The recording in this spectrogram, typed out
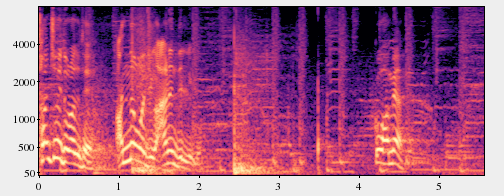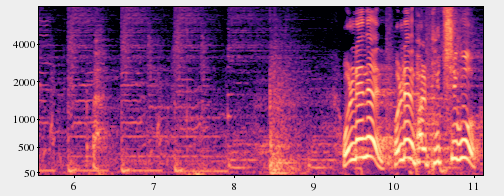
천천히 돌아도 돼 안 넘어지고 안 흔들리고. 그거 하면 원래는 원래는 발 붙이고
